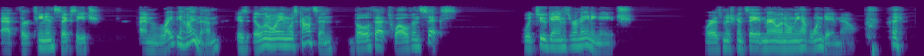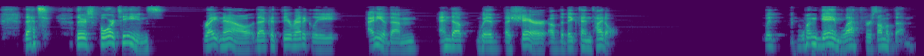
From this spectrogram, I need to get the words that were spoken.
at 13 and 6 each. And right behind them is Illinois and Wisconsin, both at 12 and 6 with two games remaining each. Whereas Michigan State and Maryland only have one game now. That's there's four teams right now that could theoretically any of them end up with a share of the Big Ten title. With one game left for some of them.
